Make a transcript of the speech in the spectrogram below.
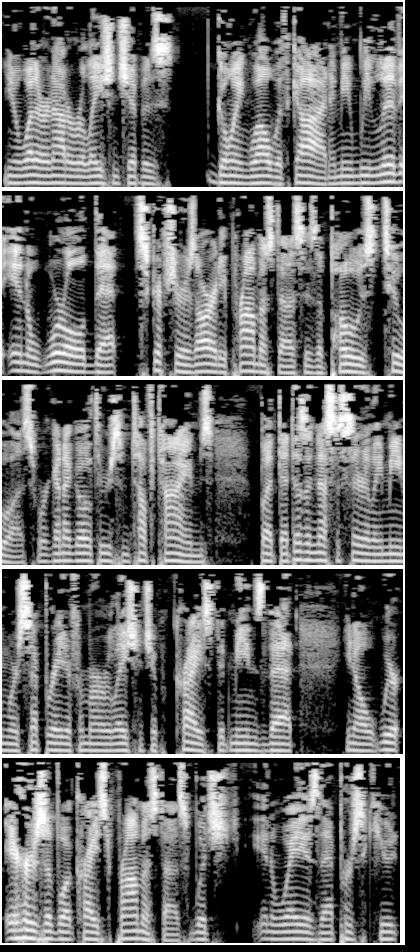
you know, whether or not a relationship is going well with God. I mean, we live in a world that scripture has already promised us is opposed to us. We're gonna go through some tough times, but that doesn't necessarily mean we're separated from our relationship with Christ. It means that you know, we're heirs of what Christ promised us, which in a way is that persecute,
